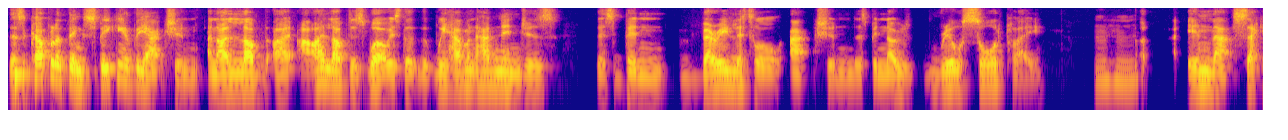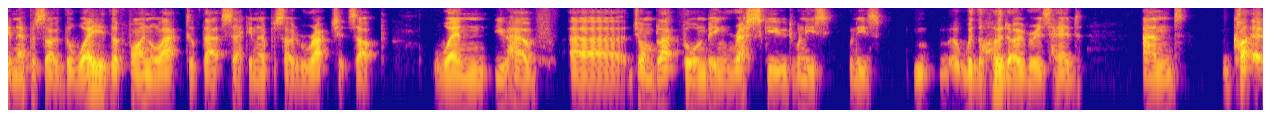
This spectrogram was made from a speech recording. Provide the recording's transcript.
There's a couple of things. Speaking of the action, and I loved, I I loved as well, is that, that we haven't had ninjas. There's been very little action. There's been no real sword play hmm in that second episode. The way the final act of that second episode ratchets up when you have uh, John Blackthorne being rescued when he's when he's with the hood over his head, and uh,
